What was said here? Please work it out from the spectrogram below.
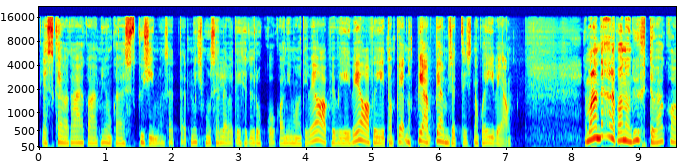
kes käivad aeg-ajalt minu käest küsimas, et, et miks mul selle või teise tüdrukuga niimoodi veab või ei vea või noh, pea, noh, pea, peamiselt siis nagu ei vea. ja ma olen tähele pannud ühte väga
